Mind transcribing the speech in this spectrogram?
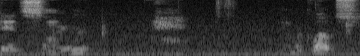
dead center. And we're close.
